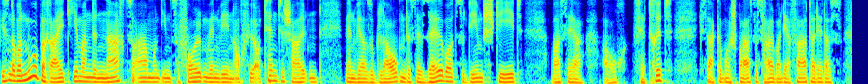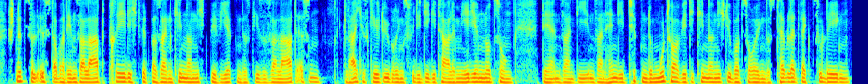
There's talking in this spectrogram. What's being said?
Wir sind aber nur bereit, jemanden nachzuahmen und ihm zu folgen, wenn wir ihn auch für authentisch halten, wenn wir also glauben, dass er selber zu dem steht, was er auch vertritt. Ich sage immer spaßeshalber, der Vater, der das Schnitzel isst, aber den Salat predigt, wird bei seinen Kindern nicht bewirken, dass diese Salat essen. Gleiches gilt übrigens für die digitale Mediennutzung. Der in sein, die in sein Handy tippende Mutter wird die Kinder nicht überzeugen, das Tablet wegzulegen.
